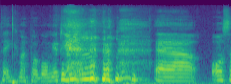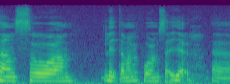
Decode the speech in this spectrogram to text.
tänker man ett par gånger till. eh, och sen så litar man på vad de säger. Eh,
